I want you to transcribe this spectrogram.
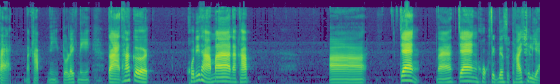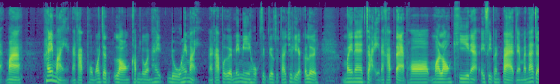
4,800นะครับ นี่ตัวเลขนี้ แต่ถ้าเกิดคนที่ถามมานะครับอ่า แจ้งนะแจ้ง 60 เดือนสุดท้ายเฉลี่ยมาให้ใหม่นะครับผมก็จะลองคำนวณให้ดูให้ใหม่นะครับเพอเอิญไม่มี 60 เดือนสุดท้ายเฉลี่ยก็เลยไม่แน่ใจนะครับ แต่พอมาลองคีย์เนี่ยไอ้4,800เนี่ยมันน่าจะ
